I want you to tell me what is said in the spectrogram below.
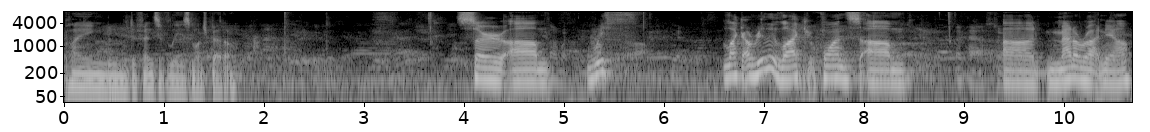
playing them defensively is much better. So, um, with like, I really like Juan's um, uh, mana right now.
